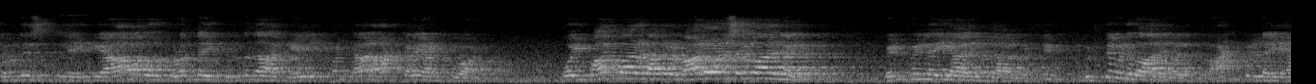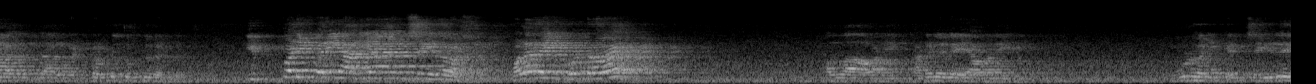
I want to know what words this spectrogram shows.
பிரதேசத்தில் எங்கேயாவது ஒரு குழந்தை இருந்ததாக கேள்விப்பட்டால் ஆட்களை அனுப்புவான். போய் பார்ப்பார்கள் அவர்கள் வாரோடு செல்வார்கள். பெண் பிள்ளையா இருந்தால் விட்டு விட்டு விடுவார்கள். ஆண் பிள்ளையா இருந்தால் வெட்டொண்டு துண்டு ரெண்டு. இப்படி பெரிய அநியாயம் செய்தவன் பலரை கொன்றவன். அல்லாஹ் அவனை கடலிலே அவனை மூழ்கடிக்க செய்து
